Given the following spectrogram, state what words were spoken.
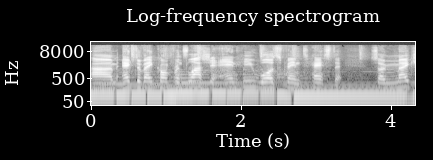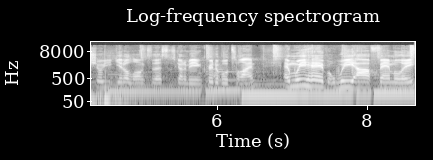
um, Activate Conference last year, and he was fantastic. So make sure you get along to this. It's going to be an incredible time. And we have We Are Family.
